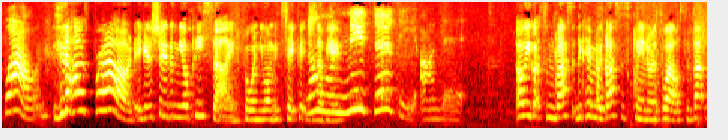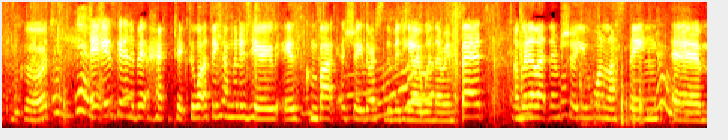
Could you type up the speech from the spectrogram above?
brown. The house brown. Are you going to show them your peace sign for when you want me to take pictures No, of we you? need Dizzy on it. Oh, you got some glasses. They came with a glasses cleaner as well, so that's good. It is getting a bit hectic, so what I think I'm going to do is come back and show you the rest of the video when they're in bed. I'm going to let them show you one last thing. Um,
